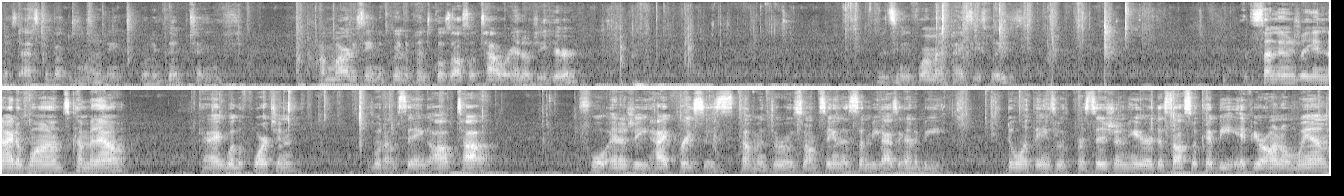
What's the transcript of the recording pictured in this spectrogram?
Let's ask about the money for the good things. I'm already seeing the Queen of Pentacles, also Tower energy here. Give it to me for my Pisces, please. Sun energy and Knight of Wands coming out. Okay, Wheel of Fortune is what I'm seeing off top. Full energy, High Priestess coming through. So I'm seeing that some of you guys are going to be doing things with precision here. This also could be, if you're on a whim,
